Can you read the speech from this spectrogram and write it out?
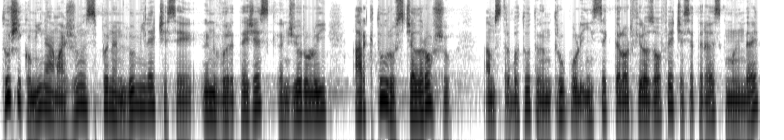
Tu și cu mine am ajuns până în lumile ce se învârtejesc în jurul lui Arcturus cel roșu. Am străbătut în trupul insectelor filozofe ce se tărăsc mândre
